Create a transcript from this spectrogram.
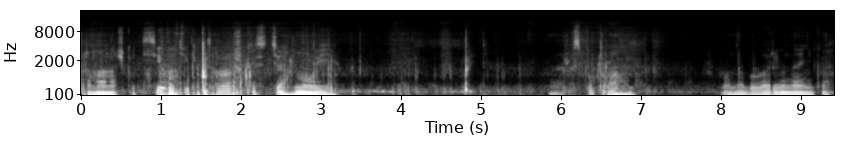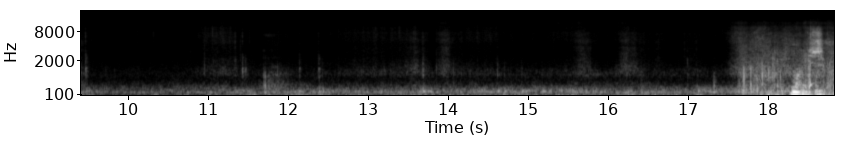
приманочка ціла, тільки трошки стягнув її. Зараз поправимо, щоб вона була рівненька. Simões.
